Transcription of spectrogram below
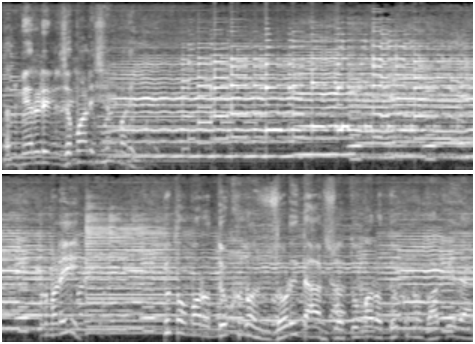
તને મેરડીને જમાડી છે મળી મળી તું તો મારો દુઃખનો જોડીદાર છો, તું મારો દુઃખનો ભાગીદાર.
